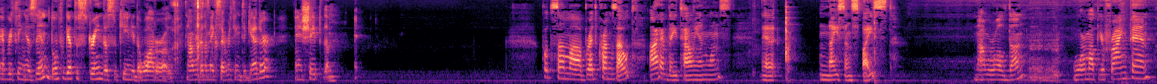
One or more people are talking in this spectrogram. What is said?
Everything is in. Don't forget to strain the zucchini, the water out. Now we're gonna mix everything together and shape them. Put some uh, breadcrumbs out. I have the Italian ones. They're nice and spiced. Now we're all done. Warm up your frying pan.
